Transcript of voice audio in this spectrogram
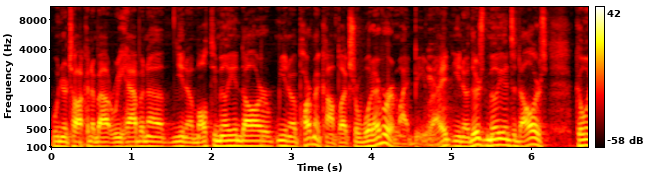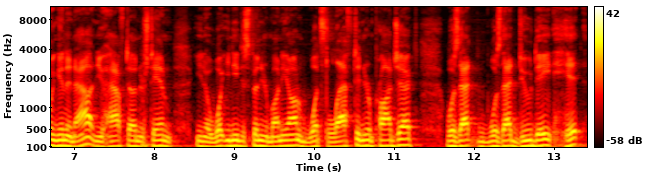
when you're talking about rehabbing a you know multi-million dollar you know apartment complex or whatever it might be, right? You know, there's millions of dollars going in and out, and you have to understand you know what you need to spend your money on, what's left in your project. Was that was that due date hit?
